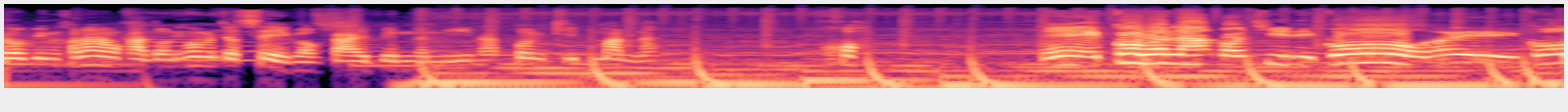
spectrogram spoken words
ตัวบินเขาน่ารำคาญตรงที่ว่ามันจะเสกเรากลายเป็นอันนี้นะ ต้นคิดมันนะโคเฮ้ยไอโก้เพื่อนรักโดนฉีดอีโก้ เฮ้ยโก้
